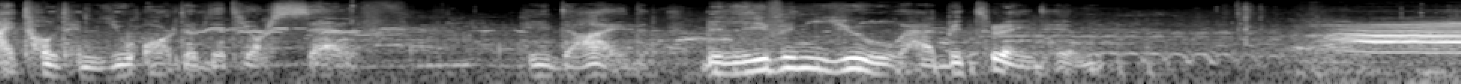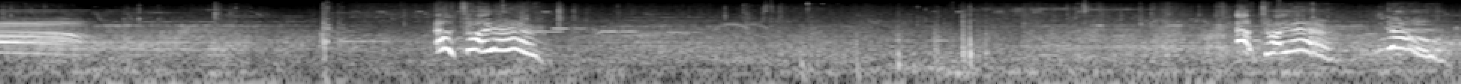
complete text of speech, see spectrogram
I told him you ordered it yourself. He died, believing you had betrayed him. Altair! Altair! No!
